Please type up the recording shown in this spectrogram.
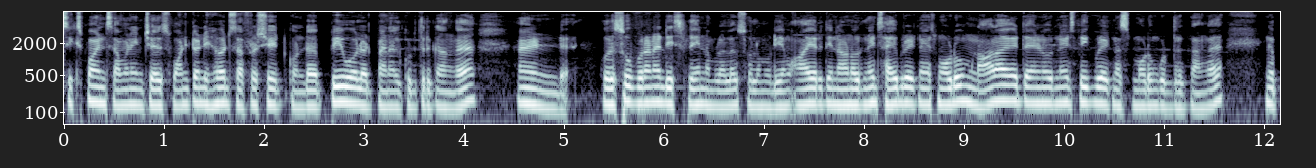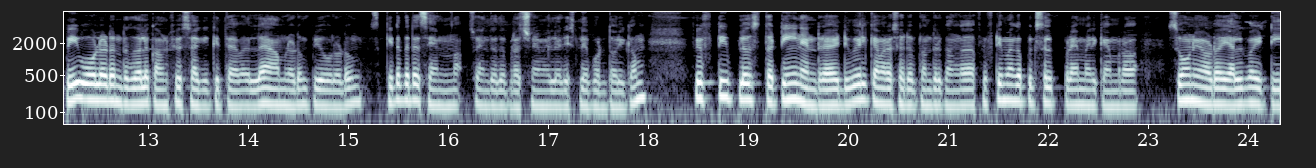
six point seven inches one twenty hertz அஃப்ரெஷேட் கொண்ட ப்ரீ ஓலட் பேனல் கொடுத்துருக்காங்க. அண்ட் ஒரு சூப்பரான டிஸ்பிளே நம்மளால் சொல்ல முடியும். ஆயிரத்தி நானூறு நைட்ஸ் ஹை பிரைட்னஸ் மோடும் நாலாயிரத்தி ஐநூறு நைட்ஸ் பீக் பிரைட்னஸ் மோடும் கொடுத்துருக்காங்க. இங்கே பி ஓலடுன்றதால கன்ஃபியூஸ் ஆகிக்க தேவையில்லை. ஆம்லடும் பி ஓலடும் கிட்டத்தட்ட சேம் தான். ஸோ எந்த ஒரு பிரச்சனையும் இல்லை டிஸ்பிளே பொறுத்த வரைக்கும். ஃபிஃப்டி ப்ளஸ் தேர்ட்டீன் என்ற டியூவல் கேமரா செட்டப் தந்திருக்காங்க. Fifty mega pixel primary camera சோனியோட எல்வைடி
